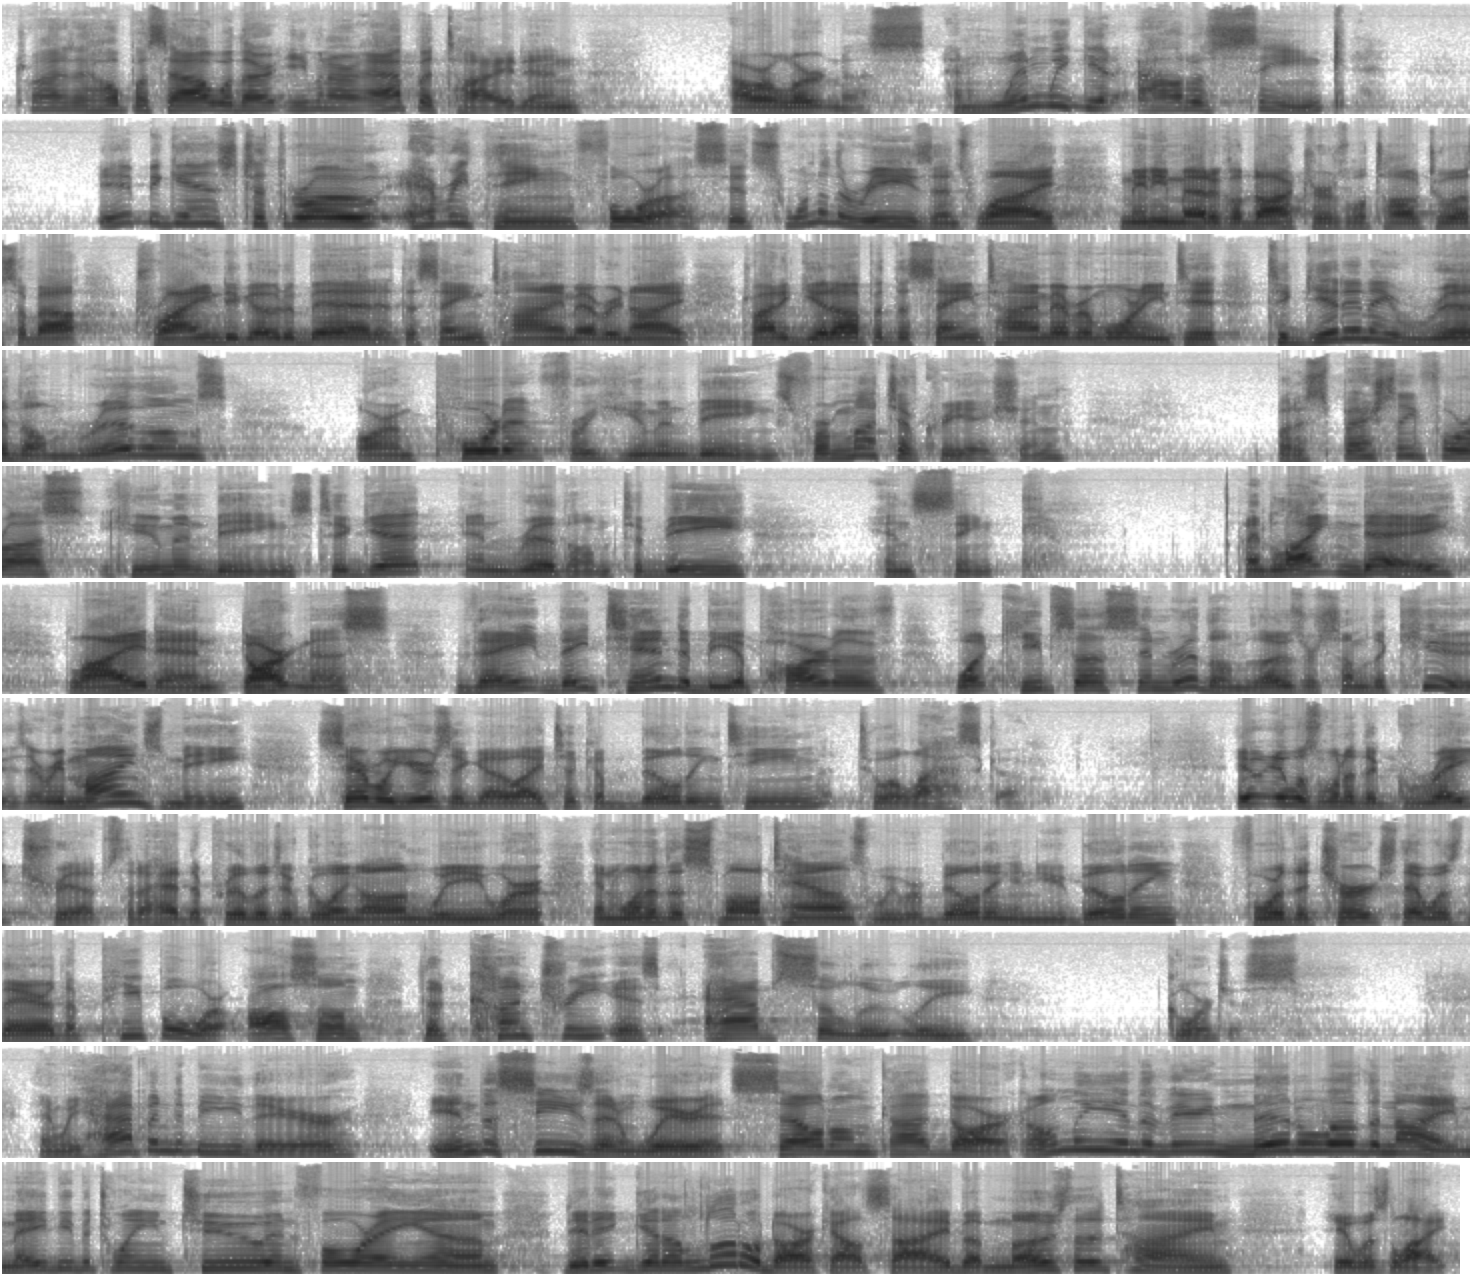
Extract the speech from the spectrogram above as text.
try to help us out with our even our appetite and our alertness. And when we get out of sync, it begins to throw everything for us. It's one of the reasons why many medical doctors will talk to us about trying to go to bed at the same time every night, try to get up at the same time every morning, to, to get in a rhythm. Rhythms are important for human beings, for much of creation, but especially for us human beings to get in rhythm, to be in sync. And light and day, light and darkness, they, they tend to be a part of what keeps us in rhythm. Those are some of the cues. It reminds me, several years ago, I took a building team to Alaska. It, it, was one of the great trips that I had the privilege of going on. We were in one of the small towns. We were building a new building for the church that was there. The people were awesome. The country is absolutely gorgeous. And we happened to be there in the season where it seldom got dark. Only in the very middle of the night, maybe between 2 and 4 a.m., did it get a little dark outside, but most of the time it was light.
